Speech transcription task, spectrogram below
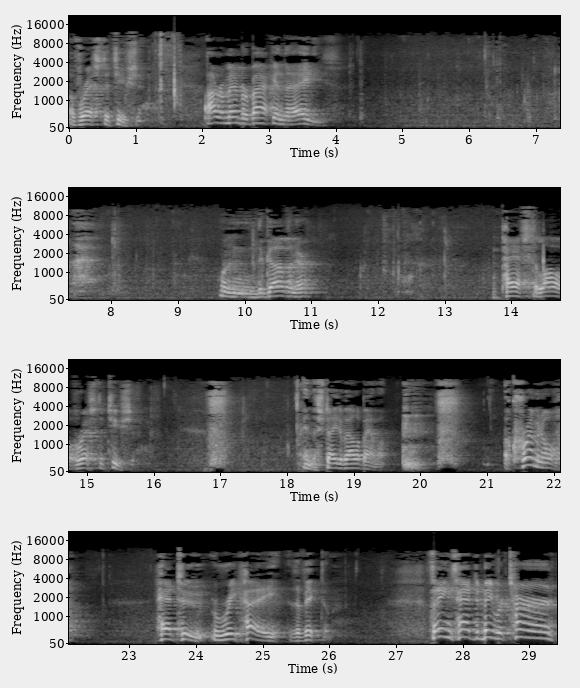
of restitution. I remember back in the 80s, when the governor passed the law of restitution in the state of Alabama. a criminal had to repay the victim. Things had to be returned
